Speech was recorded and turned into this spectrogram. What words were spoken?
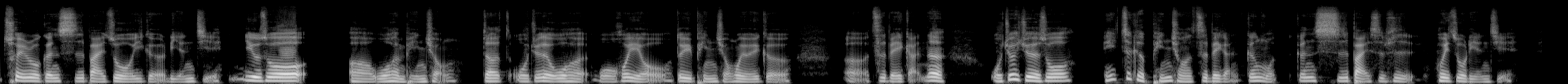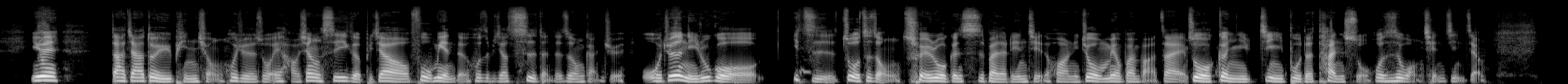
脆弱跟失败做一个连结。例如说，呃，我很贫穷的，我觉得我我会有对于贫穷会有一个呃自卑感，那我就会觉得说，诶，这个贫穷的自卑感跟我跟失败是不是会做连结？因为大家对于贫穷会觉得说，哎，好像是一个比较负面的或者比较次等的这种感觉。我觉得你如果一直做这种脆弱跟失败的连接的话，你就没有办法再做更进一步的探索或者是往前进这样。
